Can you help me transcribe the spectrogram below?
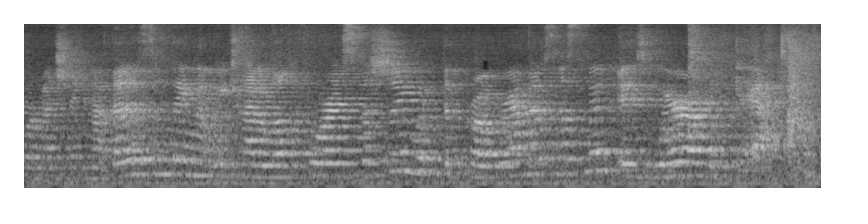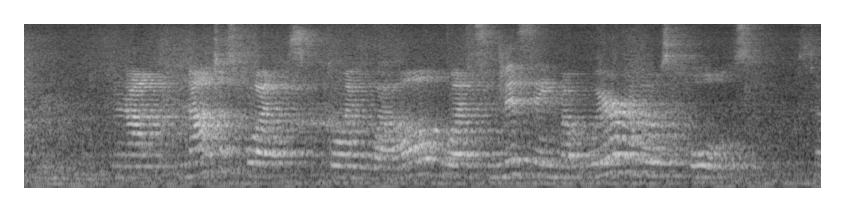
for mentioning that. That is something that we try to look for, especially with the program assessment, is where are the gaps? Not, not just what's going well, what's missing, but where are those holes? So,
